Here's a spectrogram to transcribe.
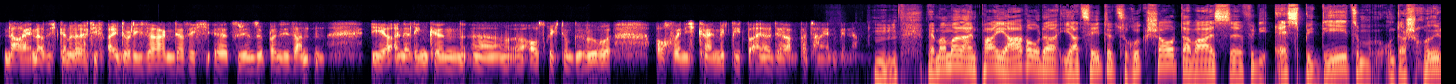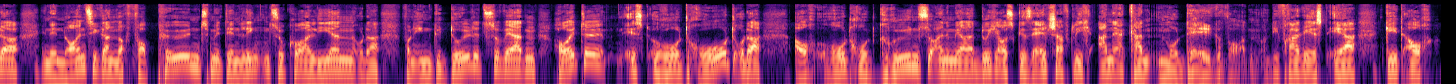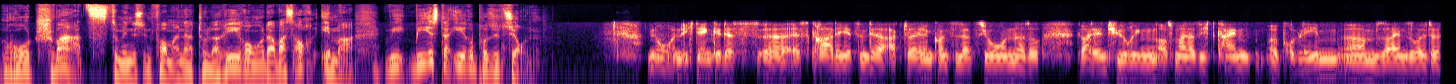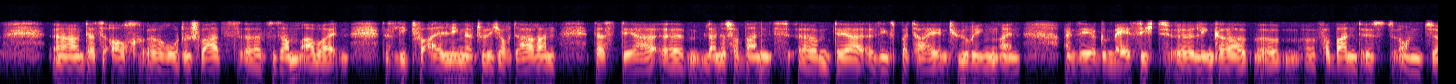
Nein, also ich kann relativ eindeutig sagen, dass ich äh, zu den Sympathisanten eher einer linken äh, Ausrichtung gehöre, auch wenn ich kein Mitglied bei einer der Parteien bin. Hm. Wenn man mal ein paar Jahre oder Jahrzehnte zurückschaut, da war es äh, für die SPD zum, unter Schröder in den 90ern noch verpönt, mit den Linken zu koalieren oder von ihnen geduldet zu werden. Heute ist Rot-Rot oder auch Rot-Rot-Grün zu einem ja durchaus gesellschaftlich anerkannten Modell geworden. Und die Frage ist eher, geht auch Rot-Schwarz? Zumindest in Form einer Tolerierung oder was auch immer. Wie, wie ist da Ihre Position? Nun, ich denke, dass äh, es gerade jetzt in der aktuellen Konstellation, also gerade in Thüringen aus meiner Sicht kein äh, Problem ähm, sein sollte, äh, dass auch äh, Rot und Schwarz äh, zusammenarbeiten. Das liegt vor allen Dingen natürlich auch daran, dass der äh, Landesverband äh, der Linkspartei in Thüringen ein, ein sehr gemäßigt äh, linker Verband ist und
